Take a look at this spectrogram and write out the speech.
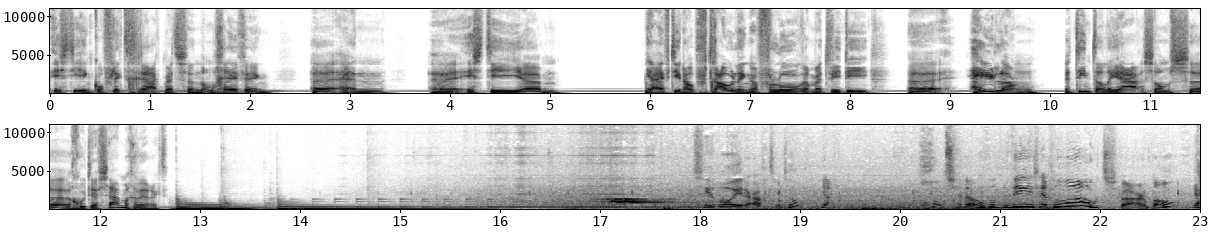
is hij in conflict geraakt met zijn omgeving. en is die, um, ja, heeft hij een hoop vertrouwelingen verloren met wie hij heel lang, tientallen jaren soms, goed heeft samengewerkt. zie rooien daarachter, toch? Ja. Godzijdank, want het ding is echt loodzwaar, man. Ja.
